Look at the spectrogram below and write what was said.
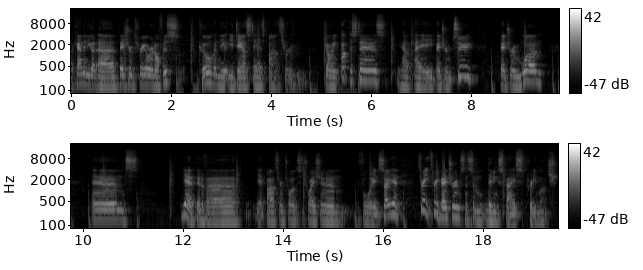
Okay, then you got a bedroom three or an office. Cool. And you got your downstairs bathroom. Going up the stairs, you have a bedroom two, bedroom one, and yeah, a bit of a yeah bathroom toilet situation, void. So yeah, three three bedrooms and some living space, pretty much.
